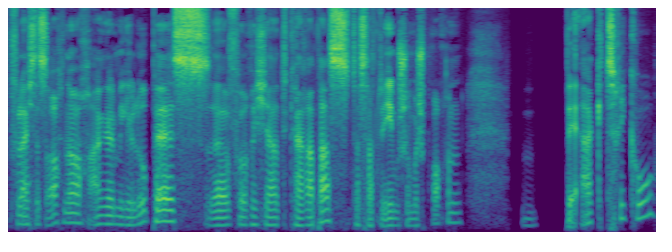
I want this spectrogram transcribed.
vielleicht das auch noch, Angel Miguel Lopez äh, vor Richard Carapaz, das hatten wir eben schon besprochen. Bergtrikot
